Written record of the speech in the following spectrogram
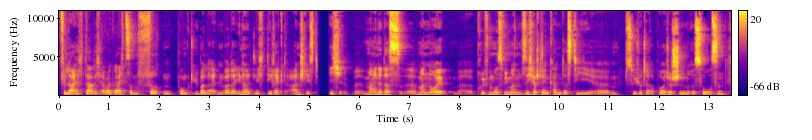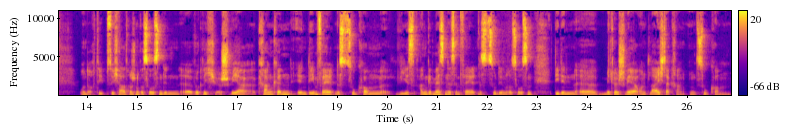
Vielleicht darf ich aber gleich zum vierten Punkt überleiten, weil er inhaltlich direkt anschließt. Ich äh, meine, dass äh, man neu äh, prüfen muss, wie man sicherstellen kann, dass die ähm, psychotherapeutischen Ressourcen und auch die psychiatrischen Ressourcen den wirklich schwer Kranken in dem Verhältnis zukommen, wie es angemessen ist im Verhältnis zu den Ressourcen, die den mittelschwer und leichter Kranken zukommen.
